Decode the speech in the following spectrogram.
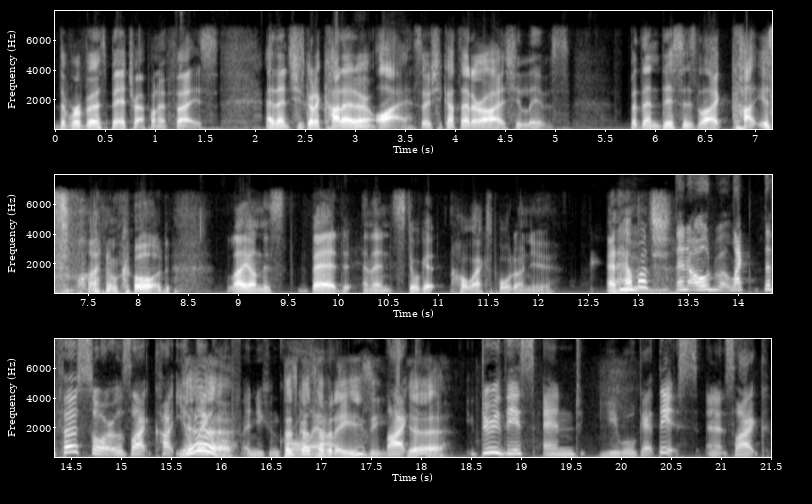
the reverse bear trap on her face, and then she's got to cut out her Mm. eye. So if she cuts out her eye, she lives. But then this is like cut your spinal cord, lay on this bed, and then still get hot wax poured on you. And how Hmm. much? An old, like the first saw, it was like cut your leg off and you can crawl Those guys have it easy. Like- yeah. Do this and you will get this, and it's like.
